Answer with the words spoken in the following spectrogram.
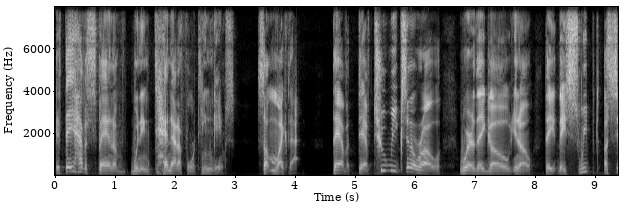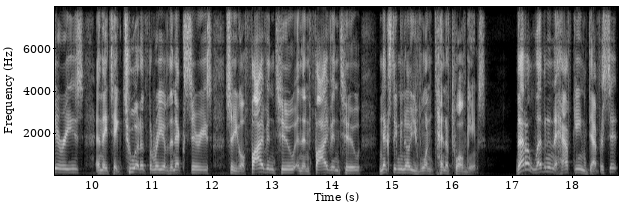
if they have a span of winning ten out of fourteen games, something like that. They have a they have two weeks in a row where they go, you know, they they sweep a series and they take two out of three of the next series. So you go five and two and then five and two. Next thing you know, you've won ten of twelve games. That 11 and a half game deficit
